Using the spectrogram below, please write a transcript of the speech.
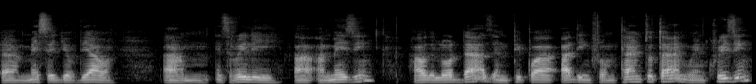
uh, message of the hour um, it's really uh, amazing how the lord does and people are adding from time to time we're increasing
